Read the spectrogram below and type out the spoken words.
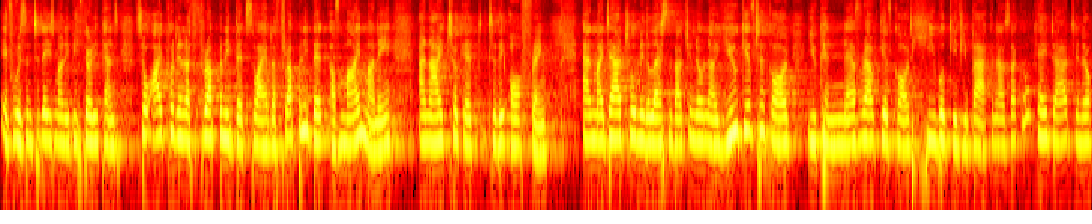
If it was in today's money, it'd be 30 pence. So I put in a threepenny bit. So I had a threepenny bit of my money and I took it to the offering. And my dad told me the lesson about, you know, now you give to God, you can never outgive God, He will give you back. And I was like, okay, Dad, you know.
